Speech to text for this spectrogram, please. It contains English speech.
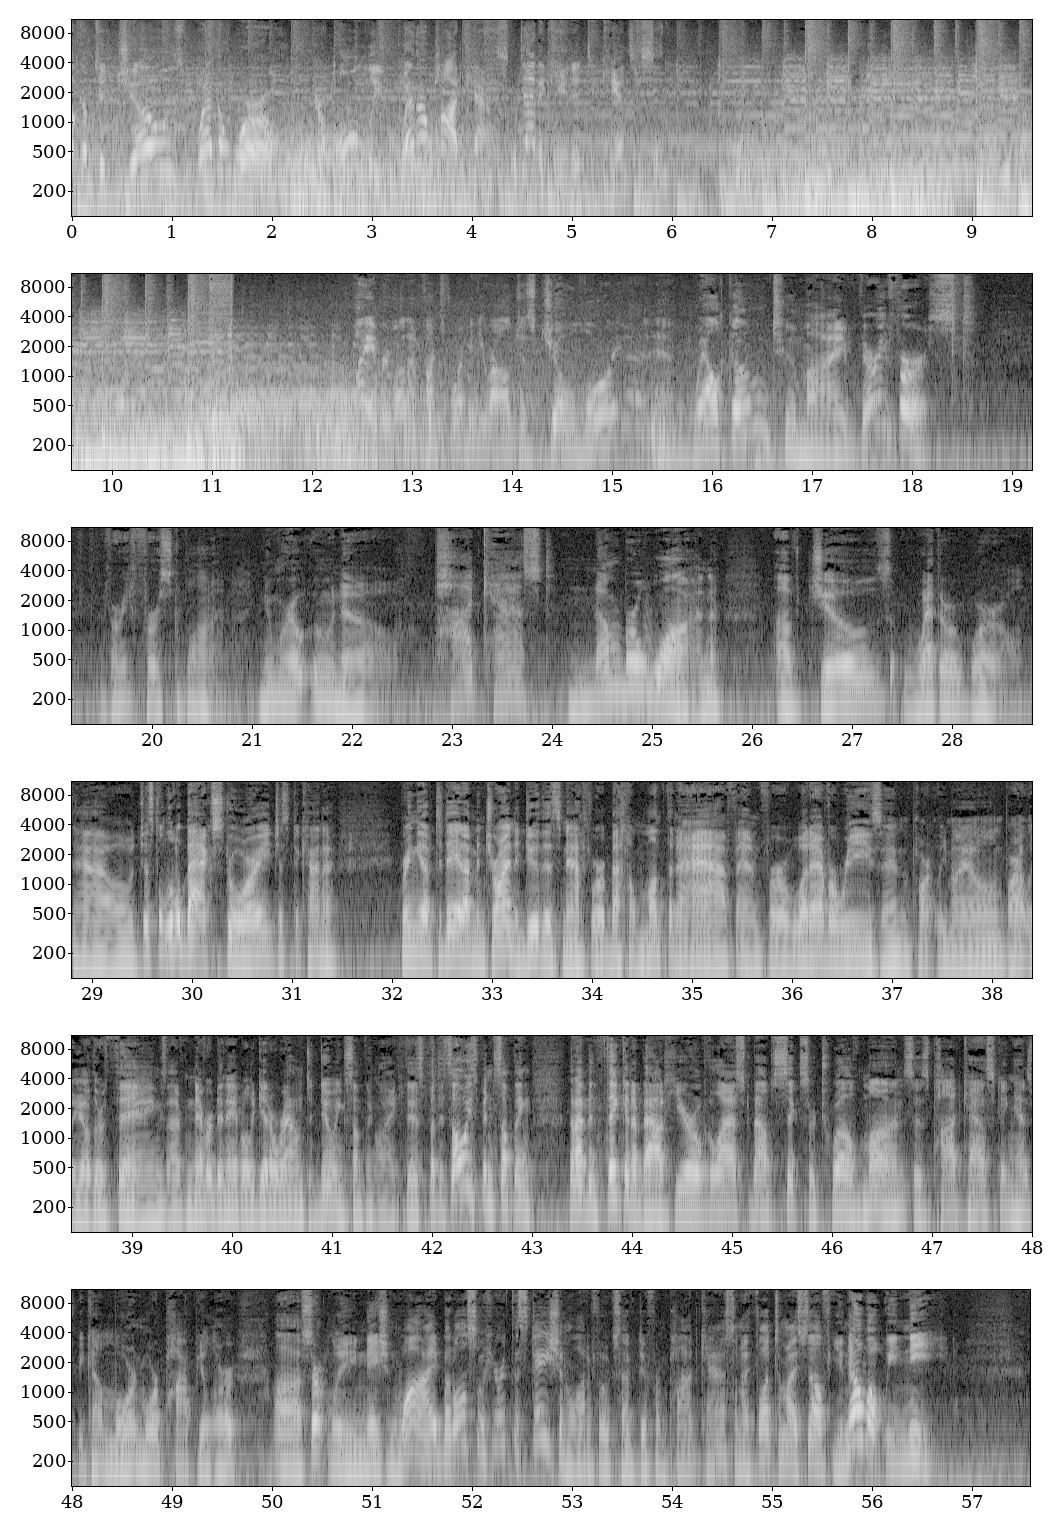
Welcome to Joe's Weather World, your only weather podcast dedicated to Kansas City. Hi, everyone. I'm Fox 4 meteorologist Joe Lauria, and welcome to my very first, very first one, numero uno, podcast number one of Joe's Weather World. Now, just a little backstory, just to kind of bring you up to date. I've been trying to do this now for about a month and a half, and for whatever reason, partly my own, partly other things, I've never been able to get around to doing something like this. But it's always been something that I've been thinking about here over the last about six or 12 months as podcasting has become more and more popular. Uh, certainly nationwide, but also here at the station. A lot of folks have different podcasts, and I thought to myself, you know what we need?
